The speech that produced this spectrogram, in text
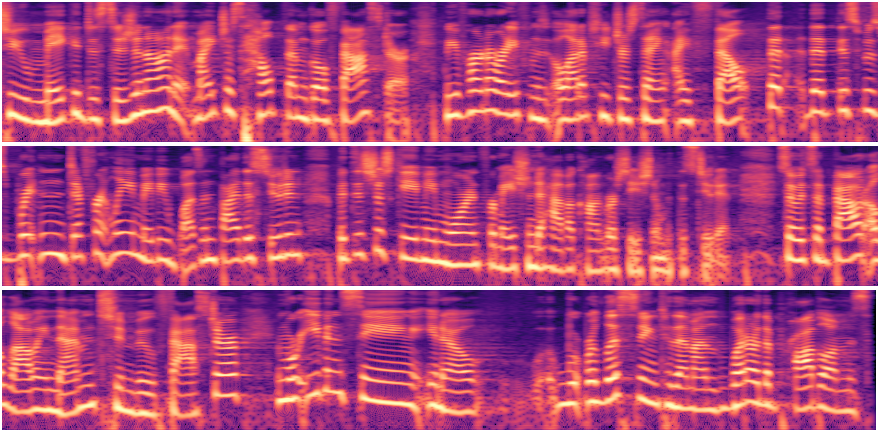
to make a decision on. It might just help them go faster. We've heard already from a lot of teachers saying, I felt that, that this was written differently, maybe wasn't by the student, but this just gave me more information to have a conversation with the student. So it's about allowing them to move faster. And we're even seeing, you know, we're listening to them on what are the problems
